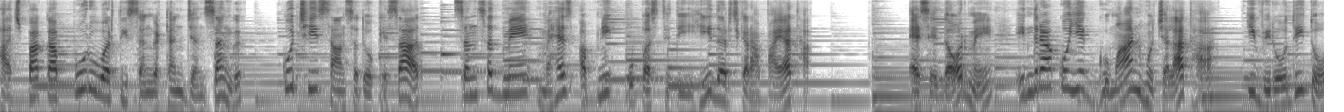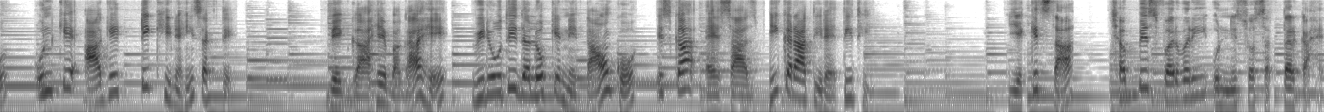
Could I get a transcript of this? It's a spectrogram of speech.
भाजपा का पूर्ववर्ती संगठन जनसंघ कुछ ही सांसदों के साथ संसद में महज अपनी उपस्थिति ही दर्ज करा पाया था। ऐसे दौर में इंदिरा को यह गुमान हो चला था कि विरोधी तो उनके आगे टिक ही नहीं सकते। वे गाहे बगाहे विरोधी दलों के नेताओं को इसका एहसास भी कराती रहती थी। ये किस्सा 26 फरवरी 1970 का है।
